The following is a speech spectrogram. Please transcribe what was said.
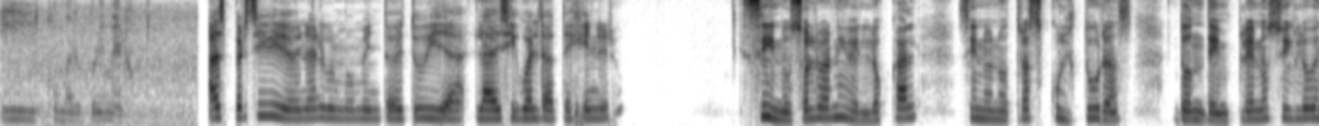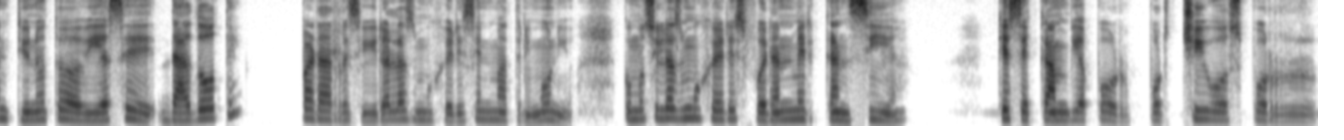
y comer primero. ¿Has percibido en algún momento de tu vida la desigualdad de género? Sí, no solo a nivel local, sino en otras culturas donde en pleno siglo XXI todavía se da dote para recibir a las mujeres en matrimonio, como si las mujeres fueran mercancía que se cambia por, por chivos, por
